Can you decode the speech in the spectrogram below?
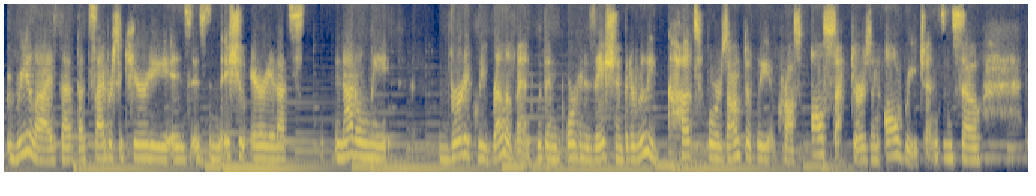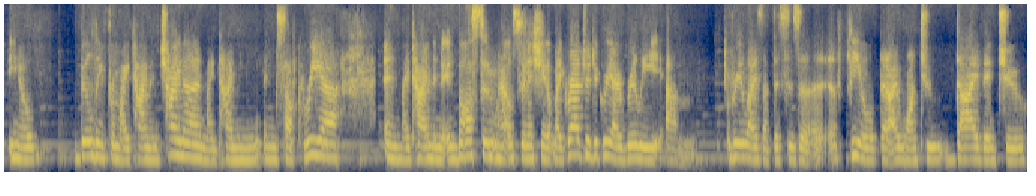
realized that that cybersecurity is is an issue area that's not only vertically relevant within organization, but it really cuts horizontally across all sectors and all regions. And so, you know, building from my time in China and my time in, in South Korea and my time in, in Boston when I was finishing up my graduate degree, I really um, realized that this is a, a field that I want to dive into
